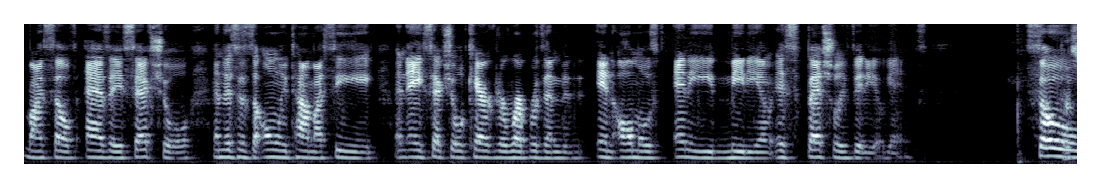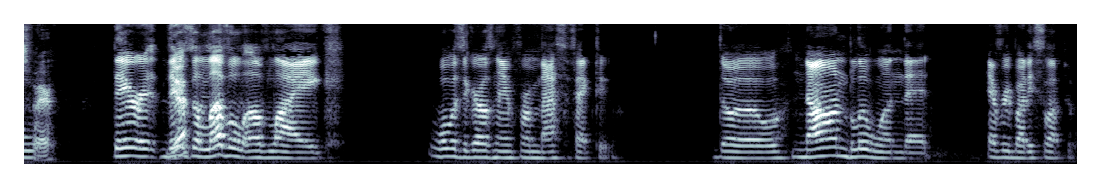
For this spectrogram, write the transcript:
myself as asexual, and this is the only time I see an asexual character represented in almost any medium, especially video games." So That's fair. there there's a level of like what was the girl's name from Mass Effect 2? The non-blue one that everybody slept with.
